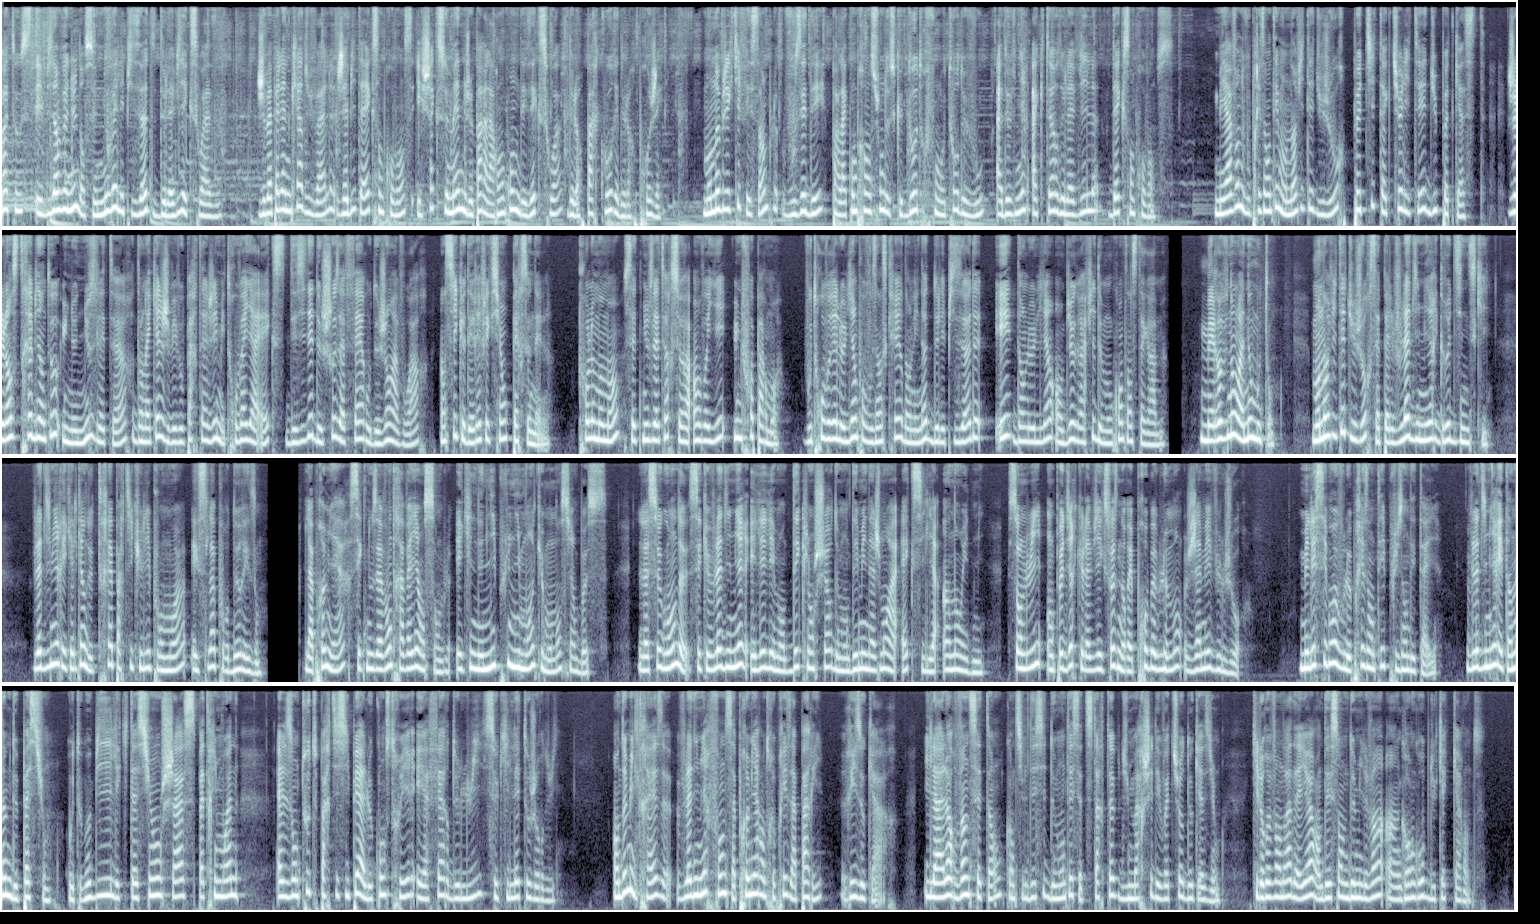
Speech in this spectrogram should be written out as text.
Bonjour à tous et bienvenue dans ce nouvel épisode de La vie aixoise. Je m'appelle Anne-Claire Duval, j'habite à Aix-en-Provence et chaque semaine je pars à la rencontre des Aixois, de leur parcours et de leurs projets. Mon objectif est simple, vous aider, par la compréhension de ce que d'autres font autour de vous, à devenir acteur de la ville d'Aix-en-Provence. Mais avant de vous présenter mon invité du jour, petite actualité du podcast. Je lance très bientôt une newsletter dans laquelle je vais vous partager mes trouvailles à Aix, des idées de choses à faire ou de gens à voir, ainsi que des réflexions personnelles. Pour le moment, cette newsletter sera envoyée une fois par mois. Vous trouverez le lien pour vous inscrire dans les notes de l'épisode et dans le lien en biographie de mon compte Instagram. Mais revenons à nos moutons. Mon invité du jour s'appelle Vladimir Grudzinski. Vladimir est quelqu'un de très particulier pour moi, et cela pour deux raisons. La première, c'est que nous avons travaillé ensemble, et qu'il n'est ni plus ni moins que mon ancien boss. La seconde, c'est que Vladimir est l'élément déclencheur de mon déménagement à Aix il y a un an et demi. Sans lui, on peut dire que la vie aixoise n'aurait probablement jamais vu le jour. Mais laissez-moi vous le présenter plus en détail. Vladimir est un homme de passion. Automobile, équitation, chasse, patrimoine, elles ont toutes participé à le construire et à faire de lui ce qu'il est aujourd'hui. En 2013, Vladimir fonde sa première entreprise à Paris, Rizocar. Il a alors 27 ans quand il décide de monter cette start-up du marché des voitures d'occasion, qu'il revendra d'ailleurs en décembre 2020 à un grand groupe du CAC 40.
